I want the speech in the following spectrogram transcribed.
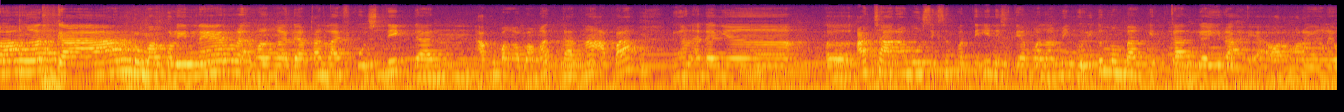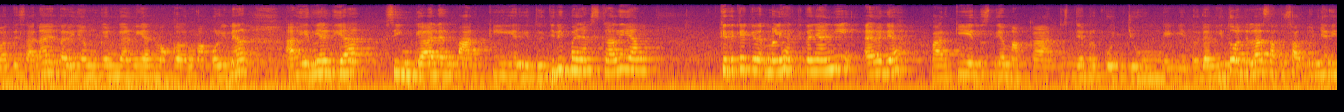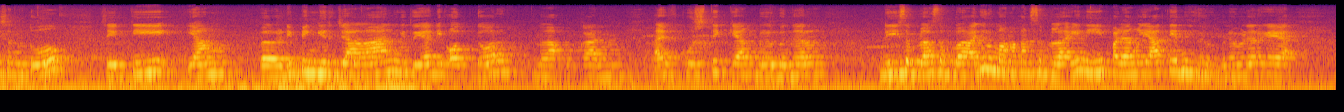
banget kan rumah kuliner mengadakan live kustik dan aku bangga banget karena apa? Dengan adanya uh, acara musik seperti ini setiap malam minggu itu membangkitkan gairah ya orang-orang yang lewat di sana yang tadinya mungkin gak niat mau ke rumah kuliner akhirnya dia singgah dan parkir gitu. Jadi banyak sekali yang ketika kita melihat kita nyanyi akhirnya dia parkir terus dia makan terus dia berkunjung kayak gitu. Dan itu adalah satu-satunya di Sentul City yang eh, di pinggir jalan gitu ya di outdoor melakukan live akustik yang benar-benar di sebelah sebelah aja rumah makan sebelah ini pada ngeliatin gitu. Benar-benar kayak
